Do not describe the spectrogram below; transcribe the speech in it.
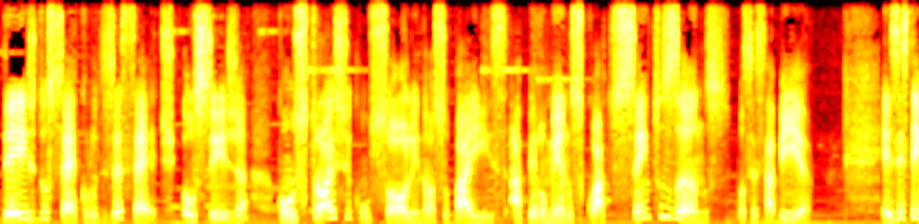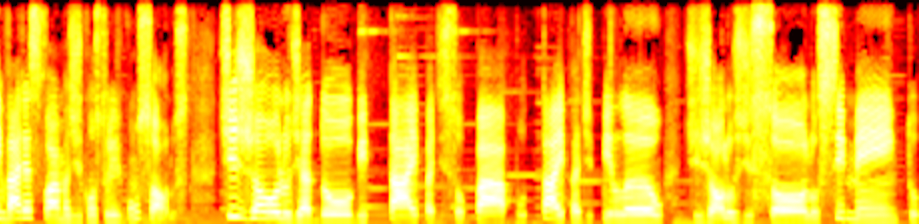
desde o século XVII, ou seja, constrói-se com solo em nosso país há pelo menos 400 anos. Você sabia? Existem várias formas de construir com solos: tijolo de adobe, taipa de sopapo, taipa de pilão, tijolos de solo, cimento,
